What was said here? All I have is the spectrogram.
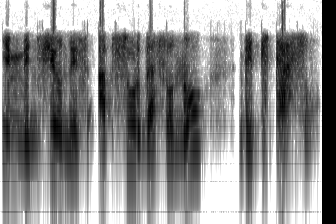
invenciones absurdas o no de Picasso.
